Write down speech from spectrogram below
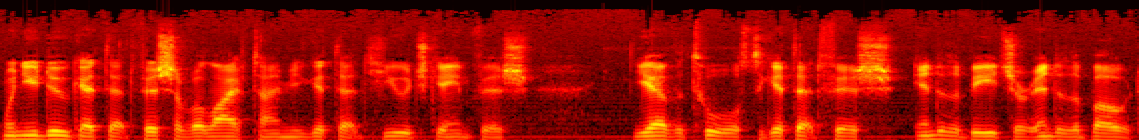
when you do get that fish of a lifetime, you get that huge game fish, you have the tools to get that fish into the beach or into the boat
